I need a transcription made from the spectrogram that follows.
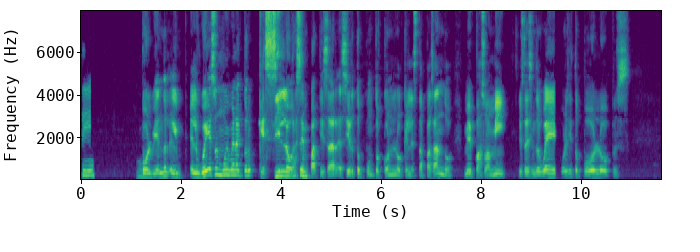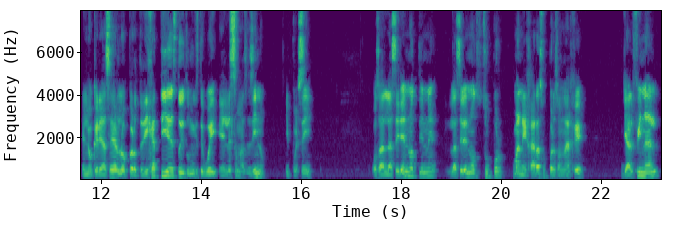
Sí. volviendo, el, el güey es un muy buen actor que sí logras empatizar a cierto punto con lo que le está pasando. Me pasó a mí. Yo estaba diciendo, güey, pobrecito Polo, pues él no quería hacerlo, pero te dije a ti esto y tú me dijiste, güey, él es un asesino. Y pues sí. O sea, la serie no tiene, la serie no supo manejar a su personaje ya al final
